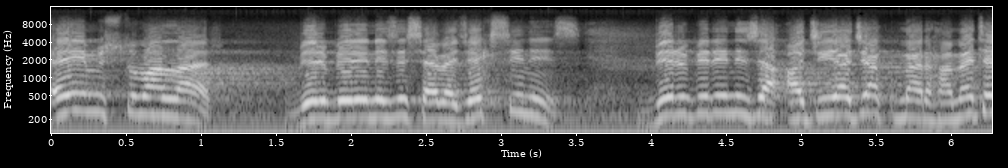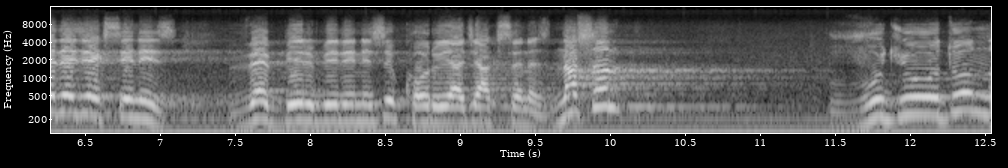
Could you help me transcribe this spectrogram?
Ey Müslümanlar! Birbirinizi seveceksiniz. Birbirinize acıyacak, merhamet edeceksiniz. Ve birbirinizi koruyacaksınız. Nasıl? Vücudun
